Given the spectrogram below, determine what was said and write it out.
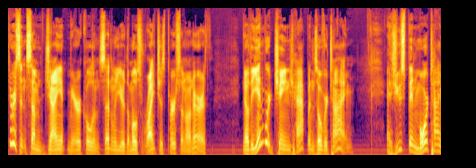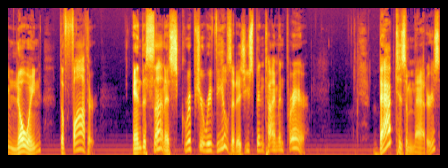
there isn't some giant miracle and suddenly you're the most righteous person on earth. No, the inward change happens over time as you spend more time knowing the Father and the Son, as Scripture reveals it, as you spend time in prayer. Baptism matters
